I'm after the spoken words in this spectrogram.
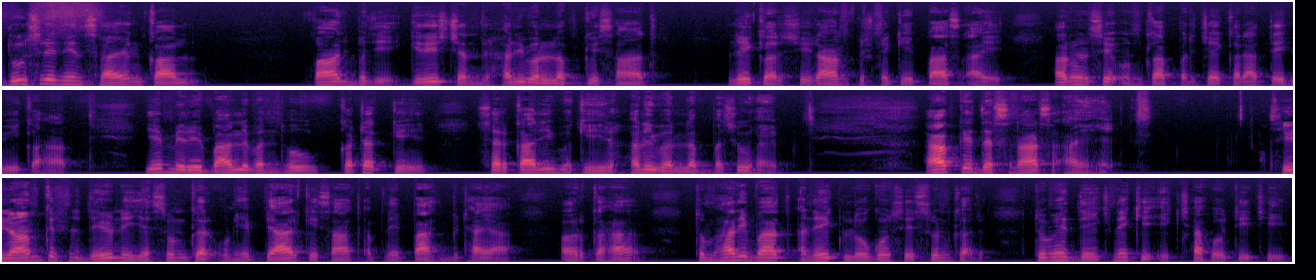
दूसरे दिन सायंकाल पाँच बजे गिरीश चंद्र हरिवल्लभ के साथ लेकर श्री रामकृष्ण के पास आए। और उनसे उनका परिचय कराते हुए कहा, ये मेरे बाल्य बंधु कटक के सरकारी वकील हरिवल्लभ बसु हैं। आपके दर्शनार्थ आए हैं। श्री रामकृष्ण देव ने यह सुनकर उन्हें प्यार के साथ अपने पास बिठाया और कहा, तुम्हारी बात अनेक लोगों से सुनकर तुम्हें देखने की इच्छा होती थी।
